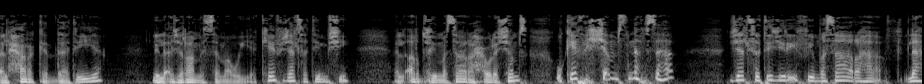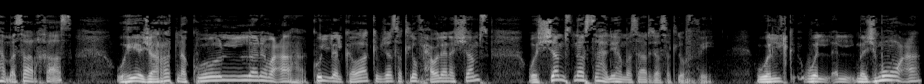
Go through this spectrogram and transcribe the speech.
الحركة الذاتية للأجرام السماوية. كيف جالسة تمشي الأرض في مسارها حول الشمس؟ وكيف الشمس نفسها جالسة تجري في مسارها لها مسار خاص وهي جارتنا كلنا معاها. كل الكواكب جالسة تلف حوالين الشمس والشمس نفسها لها مسار جالسة تلف فيه. والمجموعة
